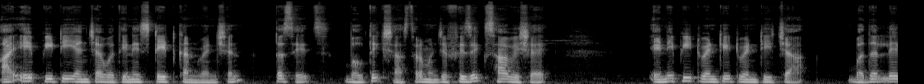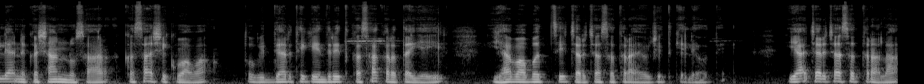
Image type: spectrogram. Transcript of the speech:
आय ए पी टी यांच्या वतीने स्टेट कन्व्हेन्शन तसेच भौतिकशास्त्र म्हणजे फिजिक्स हा विषय एन ई पी ट्वेंटी ट्वेंटीच्या बदललेल्या निकषांनुसार कसा शिकवावा तो विद्यार्थी केंद्रित कसा करता येईल ह्याबाबतचे चर्चासत्र आयोजित केले होते. या चर्चासत्राला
